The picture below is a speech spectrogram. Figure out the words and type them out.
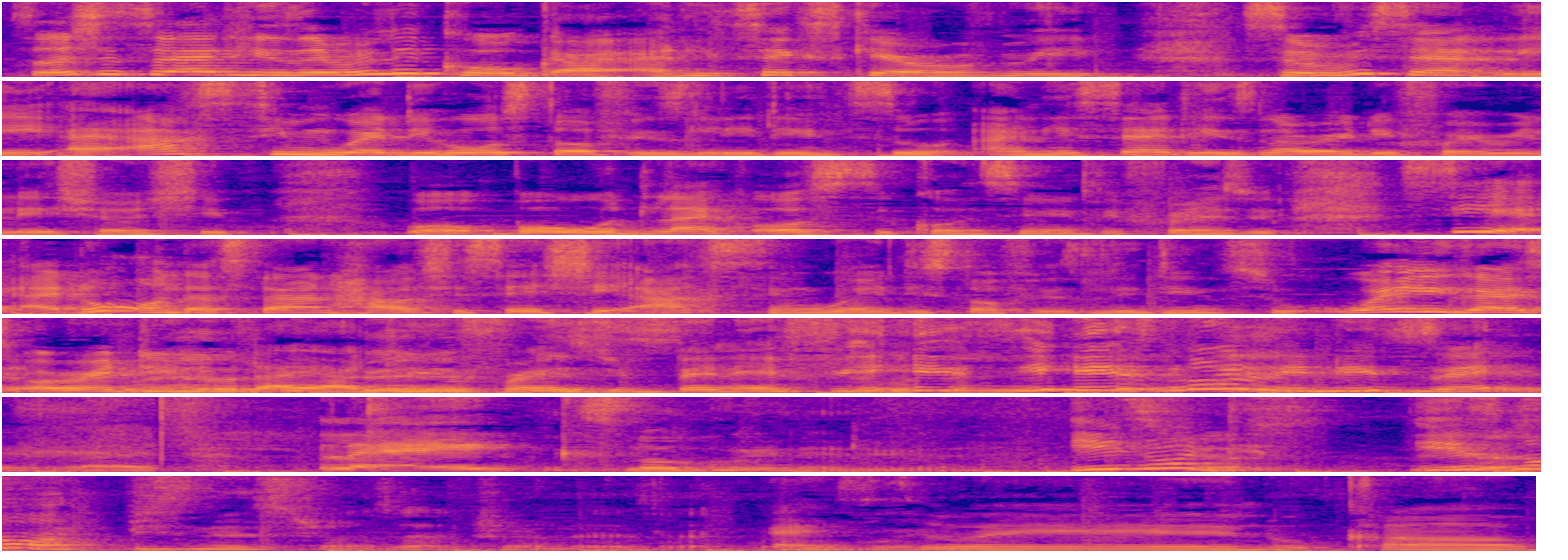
So she said he's a really cool guy and he takes care of me. So recently I asked him where the whole stuff is leading to, and he said he's not ready for a relationship, but but would like us to continue to be friends with. See, eh, I don't understand how she says she asked him where the stuff is leading to. When you guys already know that you're doing friends with benefits, it's not leading to it. Like, Like it's not going anywhere. He's It's not- just- he's it's just not- a business transaction that is like I swear, no cap.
